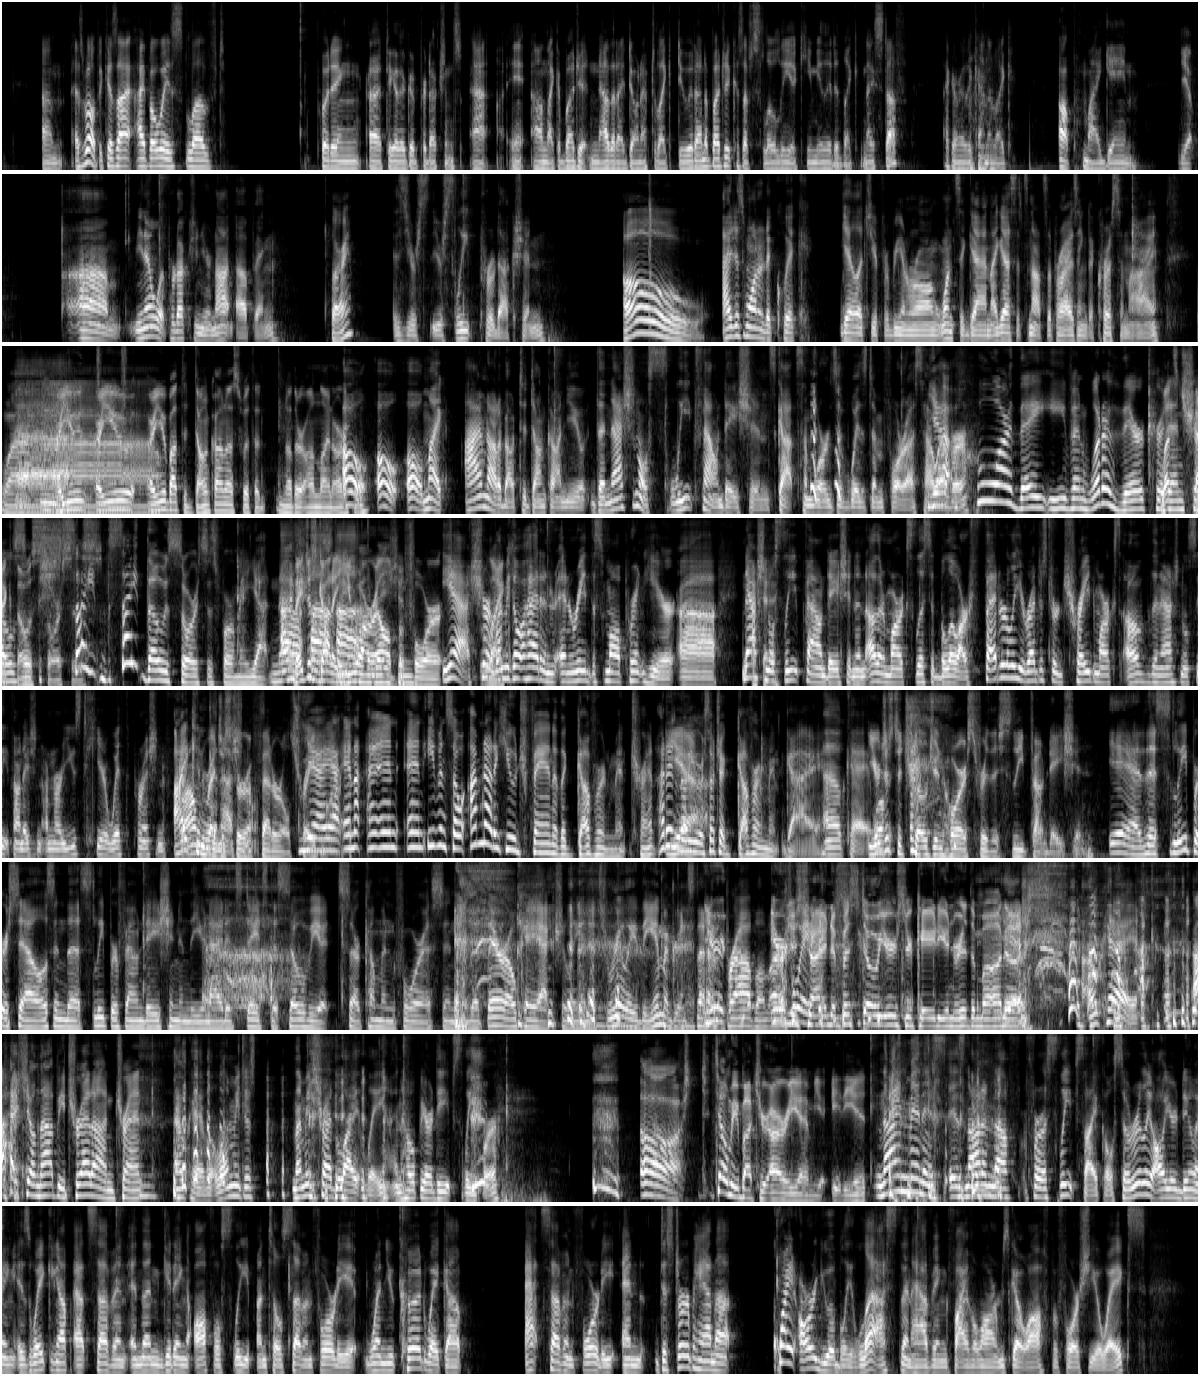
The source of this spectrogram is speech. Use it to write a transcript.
um, as well because I I've always loved putting uh, together good productions at, on like a budget. And now that i don't have to like do it on a budget because i've slowly accumulated like nice stuff i can really kind of like up my game Yep. Um, you know what production you're not upping sorry is your your sleep production. oh I just wanted a quick yell at you for being wrong once again. I guess it's not surprising to Chris and I. wow Are you are you are you about to dunk on us with a, another online article? Oh, oh, oh, Mike, I'm not about to dunk on you. The National Sleep Foundation's got some words of wisdom for us, however. yeah, however. who are they even? What are their credentials? Let's check credentials? those sources. Cite, cite those sources for me. Yeah, They just got a National Sleep URL Foundation. before. Yeah, sure. Let me go ahead and, and read the small print here. Uh, National Okay. Sleep Foundation and other marks listed below are federally registered trademarks of the National Sleep Foundation and are used here with permission from I can the register a federal trademark. Yeah, yeah, and and and even so, I'm not a huge fan of the government, Trent. I didn't know Yeah. you were such a government guy. Okay. You're well, just a Trojan horse for the Sleep Foundation. yeah, the sleeper cells in the Sleeper Foundation in the United States, the Soviets are coming for us, and that they're okay actually, and it's really the immigrants that are the problem. You're Or just wait, trying to bestow your circadian rhythm on us. okay. I shall not be tread on, Trent. Okay, but let me just let me tread lightly and hope you're a deep sleeper. Oh, tell me about your REM, you idiot. Nine minutes is not enough for a sleep cycle. So really, all you're doing is waking up at seven and then getting awful sleep until seven forty. When you could wake up at seven forty and disturb Hannah quite arguably less than having five alarms go off before she awakes.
